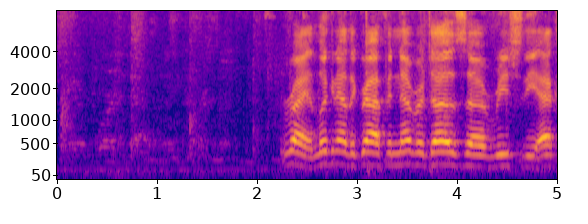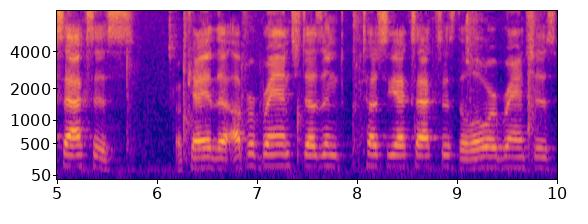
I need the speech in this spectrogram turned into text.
the and that doesn't cover the. Right, looking at the graph, it never does uh, reach the x-axis. Okay, the upper branch doesn't touch the x-axis. The lower branches,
